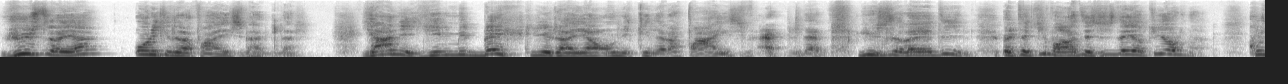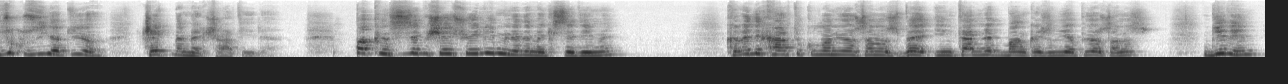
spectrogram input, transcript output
100 liraya 12 lira faiz verdiler. Yani 25 liraya 12 lira faiz verdiler. 100 liraya değil. Öteki vadesiz de yatıyor da. Kuzu kuzu yatıyor. Çekmemek şartıyla. Bakın size bir şey söyleyeyim mi ne demek istediğimi? Kredi kartı kullanıyorsanız ve internet bankacılığı yapıyorsanız girin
